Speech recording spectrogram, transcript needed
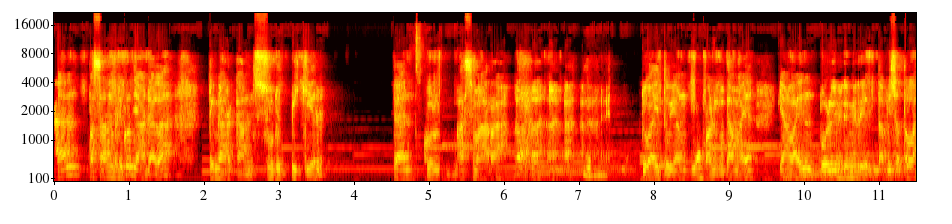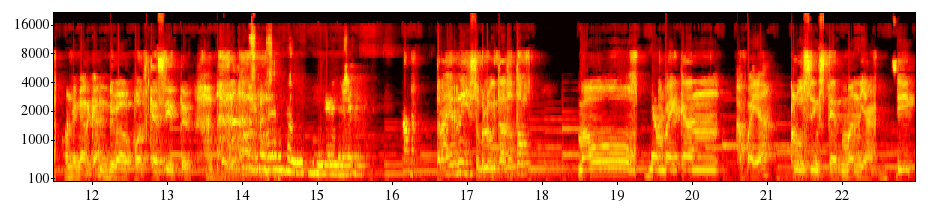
Dan pesan berikutnya adalah dengarkan sudut pikir dan kul asmara. dua itu yang yang paling utama ya. Yang lain boleh didengerin, tapi setelah mendengarkan dua podcast itu. Terakhir nih sebelum kita tutup mau menyampaikan apa ya closing statement yang asik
